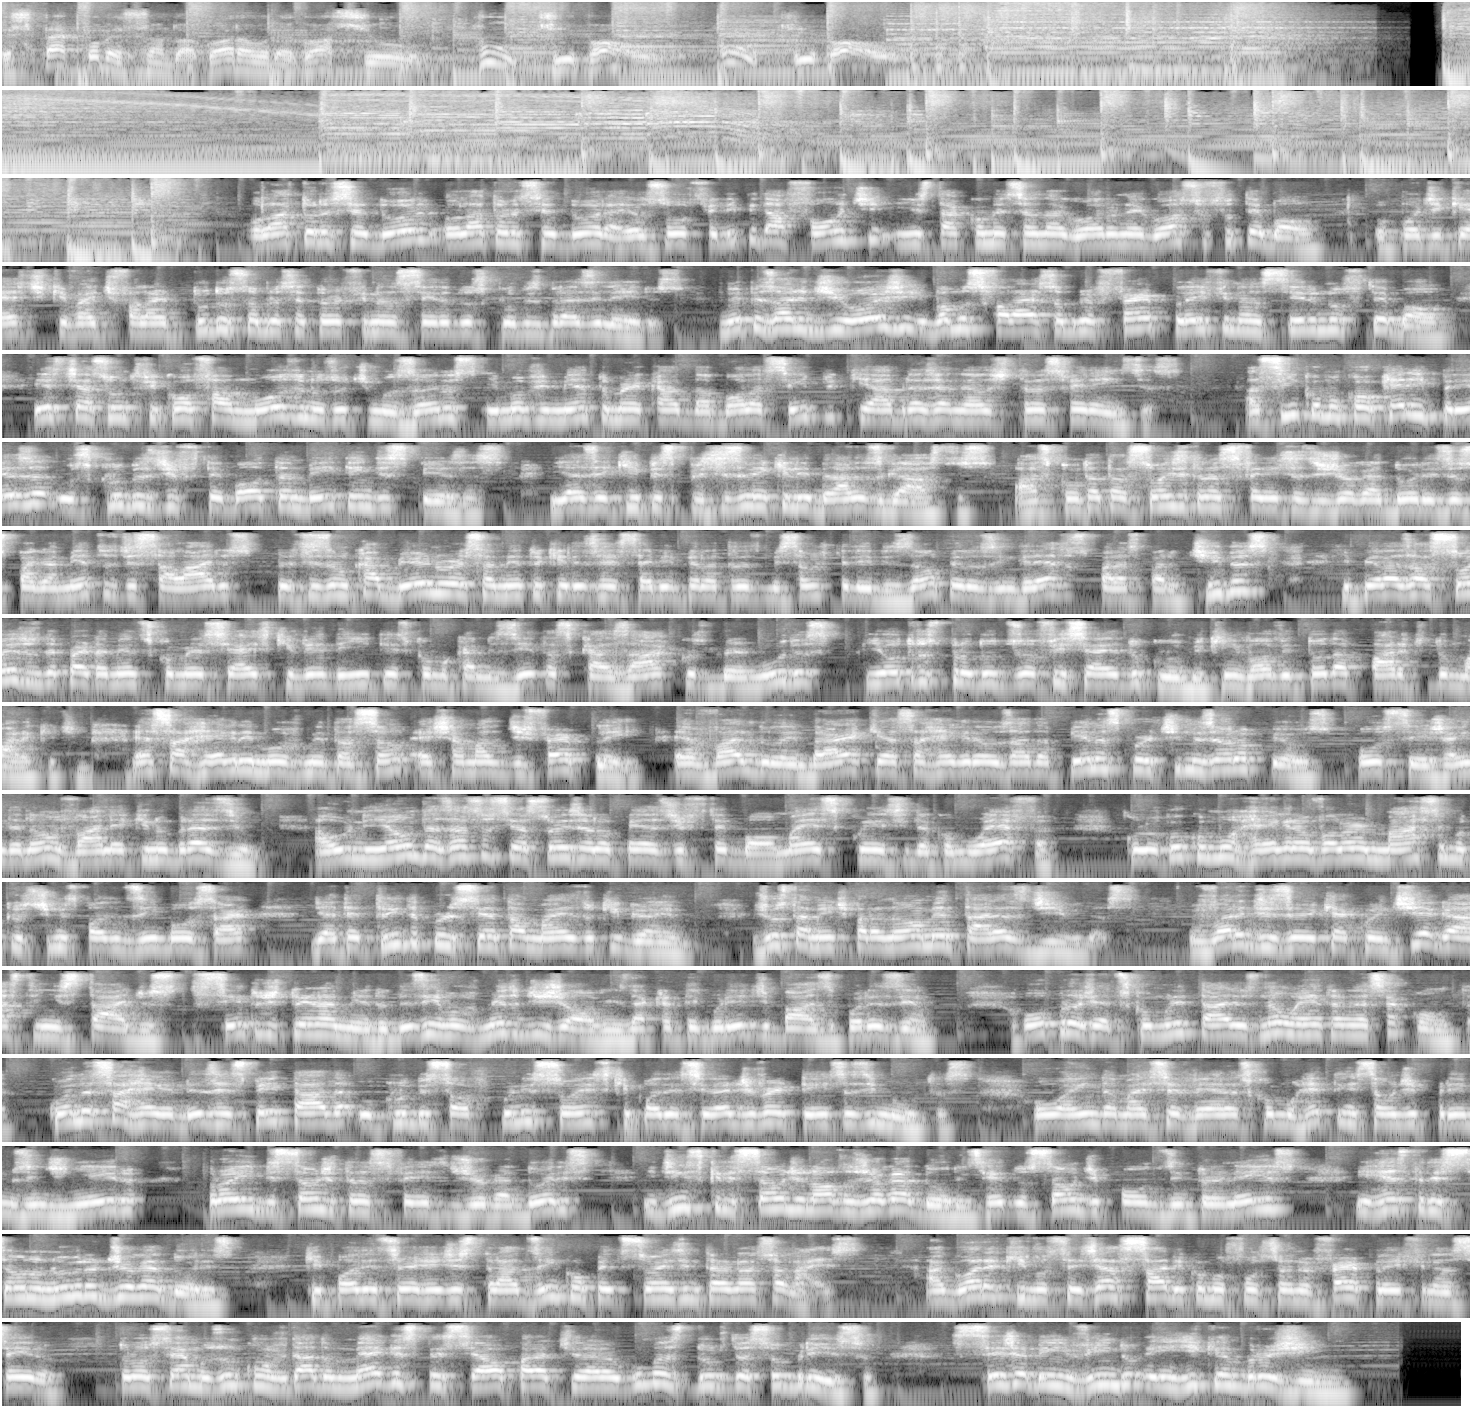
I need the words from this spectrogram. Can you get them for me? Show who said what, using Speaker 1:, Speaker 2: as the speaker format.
Speaker 1: Está começando agora o negócio Futebol. Futebol.
Speaker 2: Torcedor. Olá, torcedora. Eu sou o Felipe da Fonte e está começando agora o Negócio Futebol, o podcast que vai te falar tudo sobre o setor financeiro dos clubes brasileiros. No episódio de hoje, vamos falar sobre o fair play financeiro no futebol. Este assunto ficou famoso nos últimos anos e movimenta o mercado da bola sempre que abre as janelas de transferências. Assim como qualquer empresa, os clubes de futebol também têm despesas, e as equipes precisam equilibrar os gastos. As contratações e transferências de jogadores e os pagamentos de salários precisam caber no orçamento que eles recebem pela transmissão de televisão, pelos ingressos para as partidas e pelas ações dos departamentos comerciais que vendem itens como camisetas, casacos, bermudas e outros produtos oficiais do clube, que envolve toda a parte do marketing. Essa regra e movimentação é chamada de fair play. É válido lembrar que essa regra é usada apenas por times europeus, ou seja, ainda não vale aqui no Brasil. A União das Associações Europeias de Futebol, mais conhecida como UEFA, colocou como regra o valor máximo que os times podem desembolsar de até 30% a mais do que ganham, justamente para não aumentar as dívidas. Vale dizer que a quantia gasta em estádios, centro de treinamento, desenvolvimento de jovens da categoria de base, por exemplo, ou projetos comunitários não entra nessa conta. Quando essa regra é desrespeitada, o clube sofre punições que podem ser advertências e multas, ou ainda mais severas como retenção de prêmios em dinheiro, proibição de transferência de jogadores e de inscrição de novos jogadores, redução de pontos em torneios e restrição no número de jogadores que podem ser registrados em competições internacionais. Agora que você já sabe como funciona o fair play financeiro, trouxemos um convidado mega especial para tirar algumas dúvidas sobre isso. Seja bem-vindo, Henrique Ambrogini.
